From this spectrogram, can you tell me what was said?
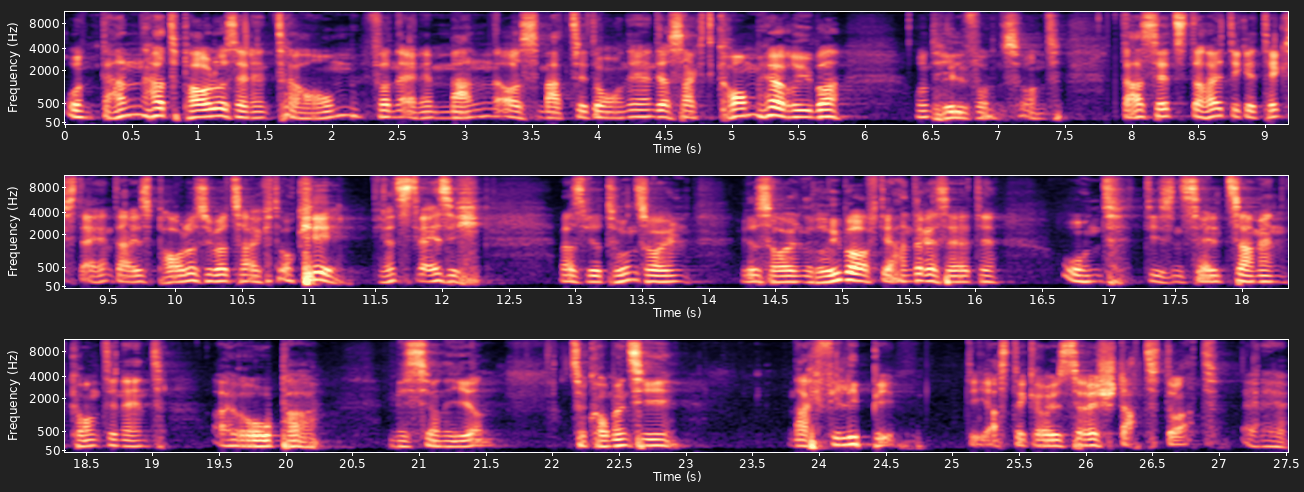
Und dann hat Paulus einen Traum von einem Mann aus Mazedonien, der sagt, komm herüber und hilf uns. Und da setzt der heutige Text ein, da ist Paulus überzeugt, okay, jetzt weiß ich, was wir tun sollen. Wir sollen rüber auf die andere Seite und diesen seltsamen Kontinent Europa missionieren. So kommen sie nach Philippi, die erste größere Stadt dort, eine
